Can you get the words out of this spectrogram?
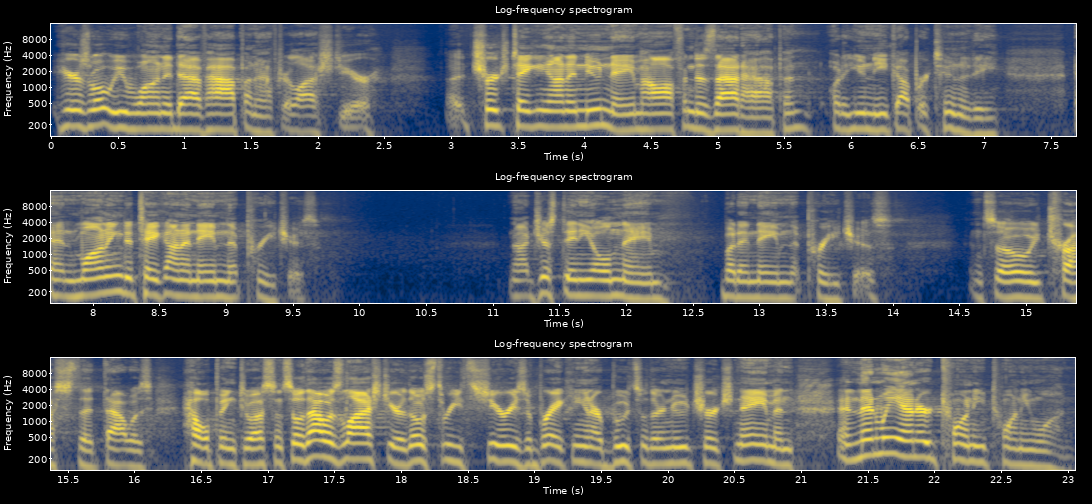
here's what we wanted to have happen after last year a church taking on a new name. How often does that happen? What a unique opportunity. And wanting to take on a name that preaches. Not just any old name, but a name that preaches. And so we trust that that was helping to us. And so that was last year, those three series of breaking in our boots with our new church name. And, and then we entered 2021.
